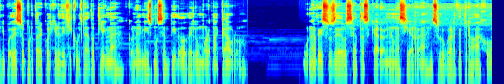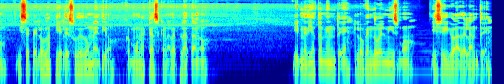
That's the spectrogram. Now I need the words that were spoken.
y puede soportar cualquier dificultad o clima con el mismo sentido del humor macabro. Una vez sus dedos se atascaron en una sierra en su lugar de trabajo y se peló la piel de su dedo medio como una cáscara de plátano. Inmediatamente lo vendó él mismo y siguió adelante.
